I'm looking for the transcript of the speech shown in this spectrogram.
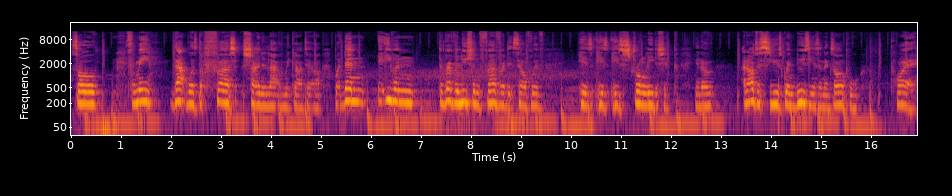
So, for me, that was the first shining light of Mikel Arteta. But then, even the revolution furthered itself with his his his strong leadership. You know, and I'll just use Guendouzi as an example. Boy,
